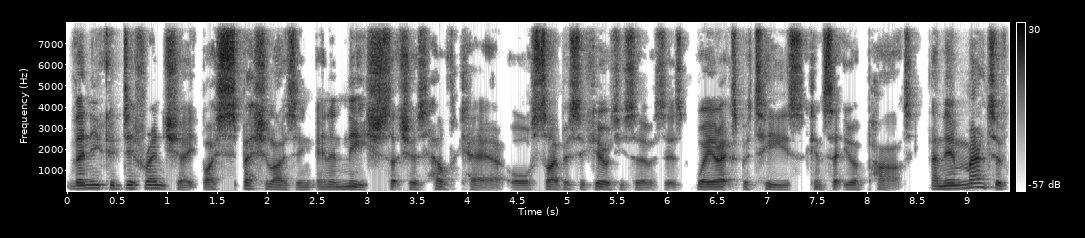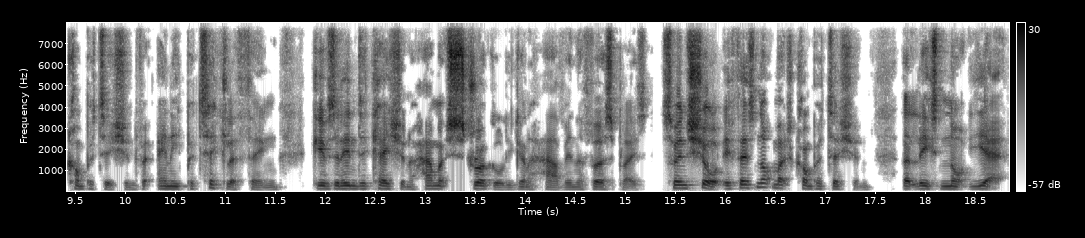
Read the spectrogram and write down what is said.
then you could differentiate by specializing in a niche such as healthcare or cybersecurity services, where your expertise can set you apart. And the amount of competition for any particular thing gives an indication of how much struggle you're going to have in the first place. So, in short, if there's not much competition, at least not yet,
